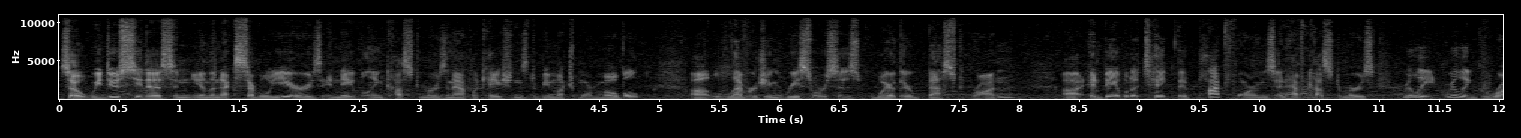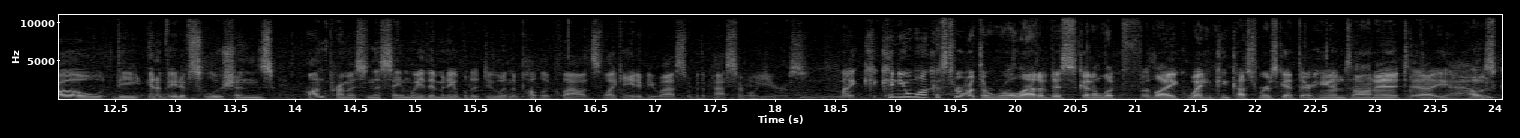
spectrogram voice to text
So we do see this in you know, the next several years, enabling customers and applications to be much more mobile, uh, leveraging resources where they're best run, uh, and be able to take the platforms and have customers really, really grow the innovative solutions on-premise in the same way they've been able to do in the public clouds like AWS over the past several years. Mike, can you walk us through what the rollout of this is going to look like? When can customers get their hands on it? Uh, how's, mm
